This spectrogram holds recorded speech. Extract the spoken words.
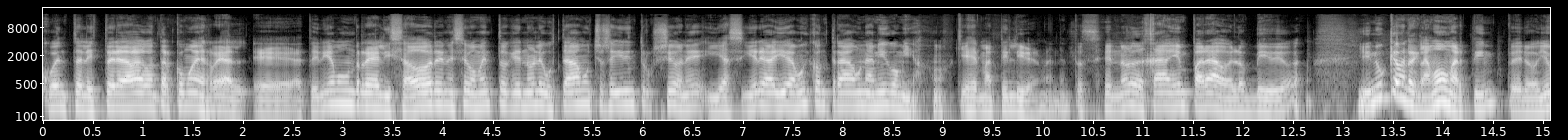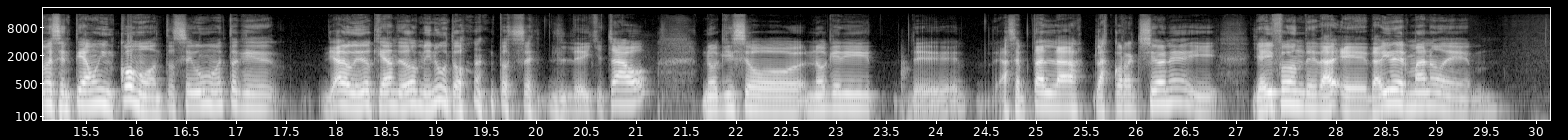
cuento la historia, la voy a contar cómo es real. Eh, teníamos un realizador en ese momento que no le gustaba mucho seguir instrucciones y así era, iba muy contra un amigo mío, que es Martín Lieberman. Entonces no lo dejaba bien parado en los vídeos. Y nunca me reclamó Martín, pero yo me sentía muy incómodo. Entonces hubo un momento que ya los videos quedan de dos minutos. Entonces le dije chao. No quiso, no quería eh, aceptar las, las correcciones y, y ahí fue donde eh, David, hermano de...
